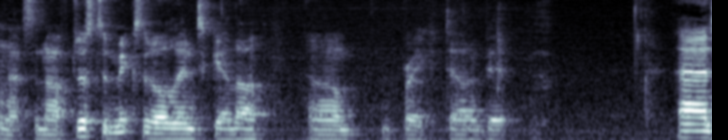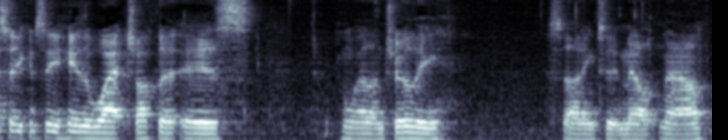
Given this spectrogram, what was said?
And that's enough, just to mix it all in together, um, break it down a bit. And so you can see here the white chocolate is well and truly starting to melt now.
